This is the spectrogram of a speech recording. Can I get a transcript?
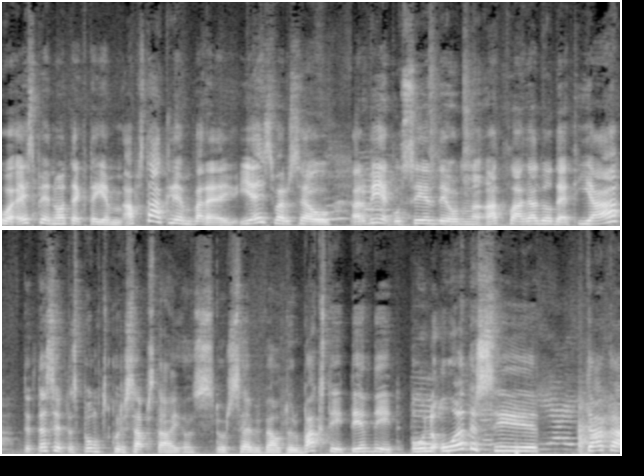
ko es pie noteiktajiem apstākļiem varēju. Ja es varu sev ar vieglu sirdi un atklāti atbildēt, jā, tad tas ir tas punkts, kur es apstājos. Tur sevi vēl tur bakstīt, tirdīt. Un otrs ir. Tā kā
